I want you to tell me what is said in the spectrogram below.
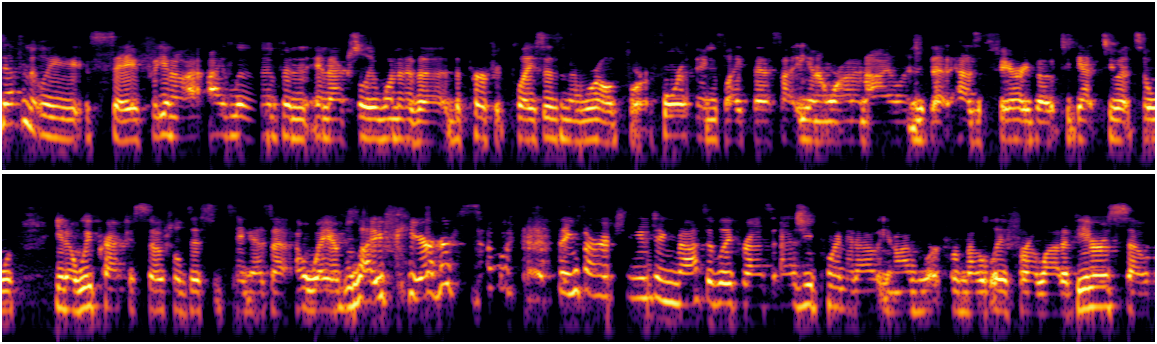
definitely safe. You know, I, I live in, in, actually one of the, the perfect places in the world for, for things like this. I, you know, we're on an island that has a ferry boat to get to it. So, you know, we practice social distancing as a, a way of life here. So things aren't changing massively for us. As you pointed out, you know, I've worked remotely for a lot of years. So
